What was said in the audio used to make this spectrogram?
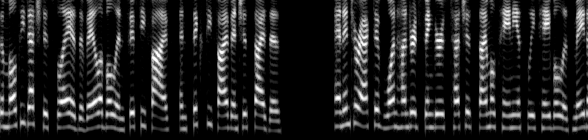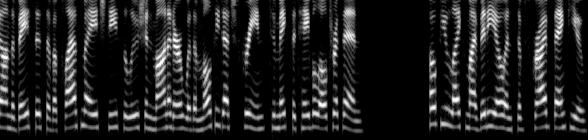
The multi-touch display is available in 55 and 65 inches sizes. An interactive 100 fingers touches simultaneously table is made on the basis of a Plasma HD solution monitor with a multi-touch screen to make the table ultra thin. Hope you like my video and subscribe thank you.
